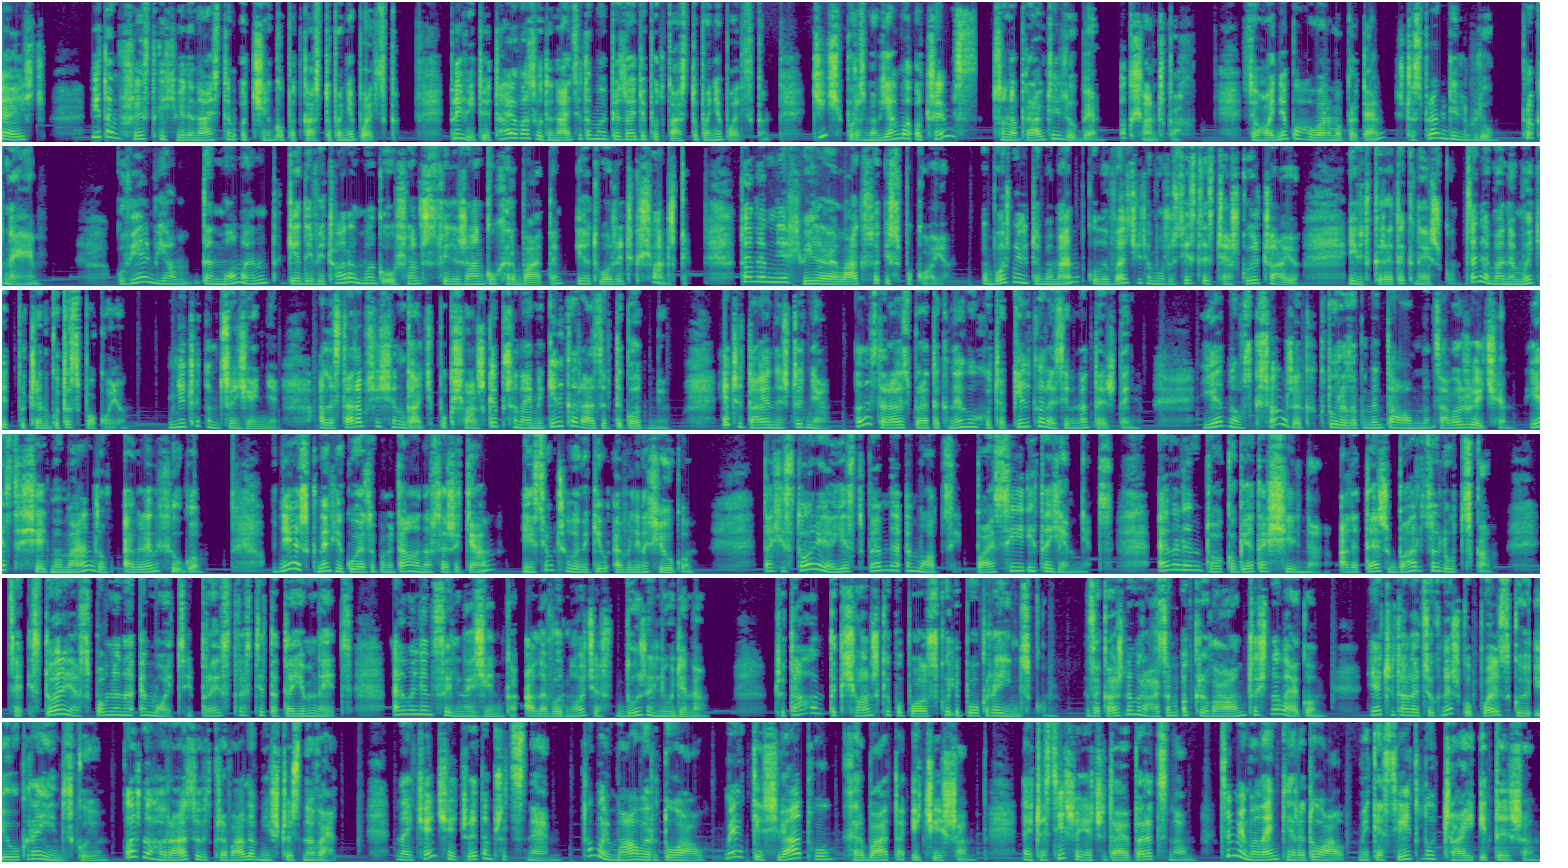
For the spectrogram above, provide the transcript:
Cześć! Witam wszystkich w 11 odcinku podcastu Pani Polska. Привіт, вітаю вас в 11 епізоді подкасту Пані Польська. Dziś porozmawiamy o czymś, co naprawdę lubię – о książkach. Сьогодні поговоримо про те, що справді люблю – про книги. Uwielbiam ten moment, kiedy wieczorem mogę usiąść z filiżanką herbaty i otworzyć książkę. To dla mnie chwila relaksu і спокою. Обожнюю той момент, коли ввечері можу сісти з чашкою чаю і відкрити книжку. Це для мене мить відпочинку та спокою. Nie czytam codziennie, ale staram się sięgać po książki przynajmniej kilka razy w tygodniu. Ja czytаю nie щодня, ale starаюсь brać книгу хоча б кілька разів на тиждень. Jedną z książek, które zapamiętałam na całe życie, jest Siedmiu mężów Evelyn Hugo. Однією з книг, яку я запам'ятала на все життя, є Сім чоловіків Евелін Хьюго. Та історія є певна емоцій, пасії і таємниць. Евелін то kobieta silna, але теж bardzo ludzka. Ця історія сповнена емоцій, пристрасті та таємниць. Евелін сильна жінка, але водночас дуже людяна. Czytałam te książki po polsku i po ukraińsku. Za każdym razem odkrywałam coś nowego. Я читала цю книжку польською і українською. Кожного разу відкривала в ній щось нове. Найчастіше читам перед сном. То мій малий ритуал. М'яке світло, хербата і чиша. Найчастіше я читаю перед сном. Це мій маленький ритуал, м'яке світло, чай і тиша.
